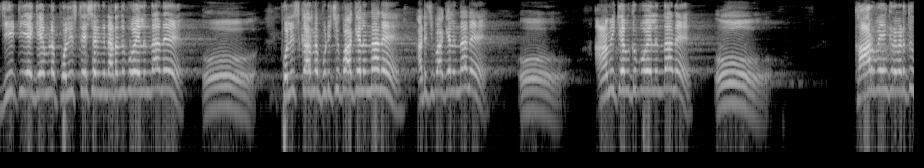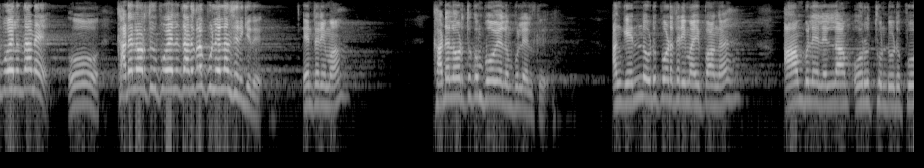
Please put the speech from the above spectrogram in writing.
ஜிடிஏ கேம்ல போலீஸ் ஸ்டேஷனுக்கு நடந்து போயிருந்தானே ஓ போலீஸ்காரனை பிடிச்சு பார்க்கலும் தானே? அடிச்சு பார்க்கலும் தானே? ஓ ஆமிக்கவுக்கு போயிலும் தானே? ஓ கார்வேங்கிற இடத்துக்கு போயிலும் தானே? ஓ கடலோரத்துக்கு போயிலும் தானே? கூட புள்ளையெல்லாம் சிரிக்குது. ஏன் தெரியுமா? கடலோரத்துக்கும் போவேலும் புள்ளைகளுக்கு அங்க என்ன உடுப்போட தெரியுமா வைப்பாங்க ஆம்புலையில் எல்லாம் ஒரு துண்டு உடுப்பு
